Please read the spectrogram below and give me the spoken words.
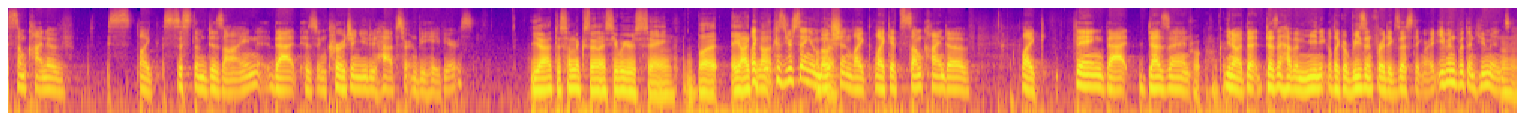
some kind of like system design that is encouraging you to have certain behaviors? Yeah, to some extent, I see what you're saying, but AI Like, cannot. because you're saying Okay. emotion, like like it's some kind of like thing that doesn't you know that doesn't have a meaning like a reason for it existing right even within humans Mm-hmm.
